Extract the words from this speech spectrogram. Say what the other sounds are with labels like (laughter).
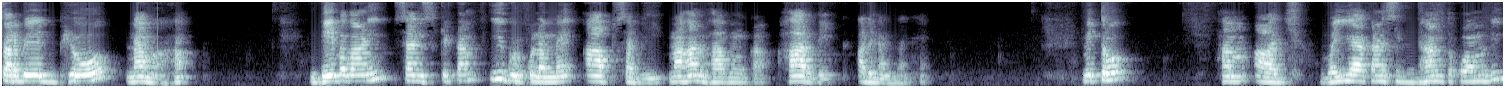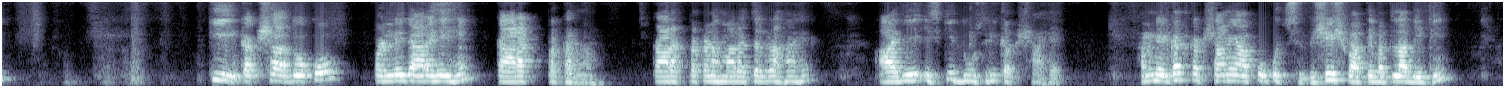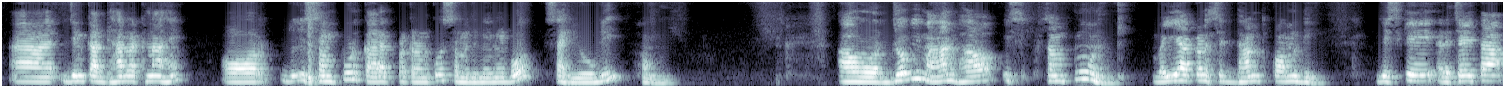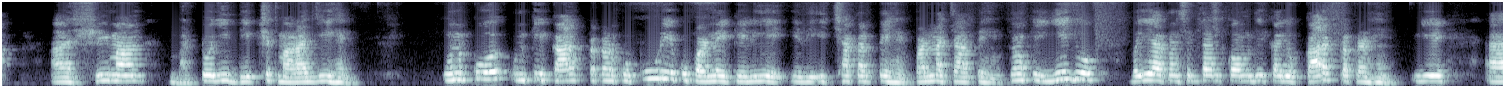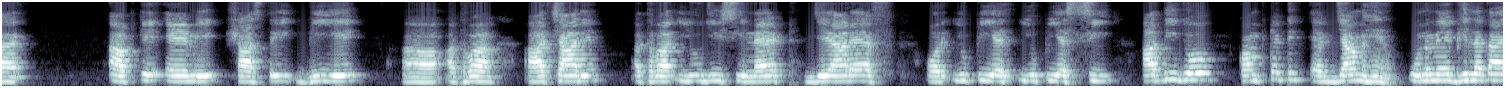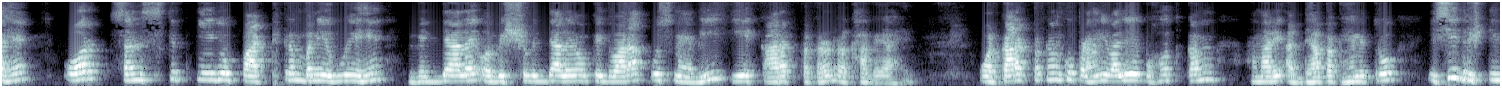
सर्वेभ्यो नमः। देववाणी, संस्कृतम, ई गुरुकुलम में आप सभी महान भावों का हार्दिक अभिनंदन है। मित्रों, हम आज वैयाकरण सिद्धांत कौमुदी की कक्षा दो को पढ़ने जा रहे हैं, कारक प्रकरण। कारक प्रकरण हमारा चल रहा है। आज ये इसकी दूसरी कक्षा है। हमने गत कक्षा में आपको कुछ विशेष बातें बतला दी थी। जिनका ध्यान रखना है और जो इस संपूर्ण कारक प्रकरण को समझने में वो सहयोगी होंगी। और जो भी महान भाव इस संपूर्ण वैयाकरण सिद्धांत कौमदी जिसके रचयिता श्रीमान भट्टोजी दीक्षित महाराज जी हैं, उनको, उनके कारक प्रकरण को पूरे को पढ़ने के लिए यदि इच्छा करते हैं, पढ़ना चाहते हैं, क्योंकि ये जो वैयाकरण सिद्धांत कौमदी का जो कारक प्रकरण है, ये आपके M A Shastri B A अथवा आचार्य, अथवा यूजीसी नेट जेआरएफ और यूपीएस यूपीएससी आदि जो कॉम्पिटेटिव एग्ज़ाम हैं, उनमें भी लगा है और संस्कृत के जो पाठ्यक्रम बने हुए हैं, विद्यालय और विश्वविद्यालयों के द्वारा उसमें भी ये कारक प्रकरण रखा गया है। और कारक प्रकरण को पढ़ाने वाले बहुत कम हमारे अध्यापक हैं मित्रों इसी दृष्टि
